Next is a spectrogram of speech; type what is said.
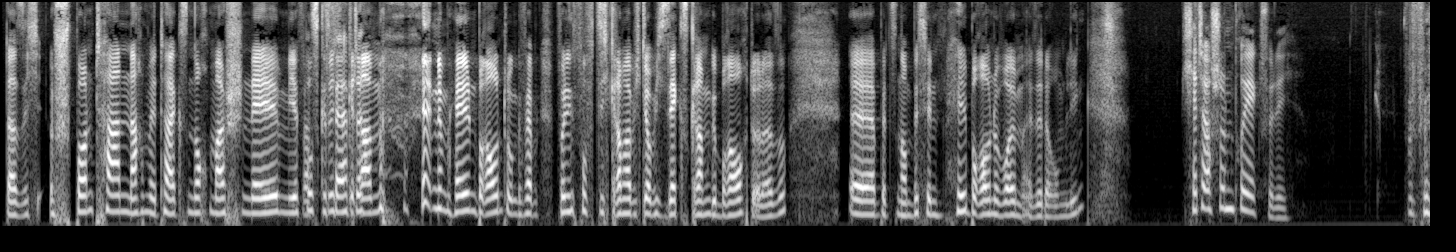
dass ich spontan nachmittags nochmal schnell mir Was 50 gefärbte? Gramm in einem hellen Braunton gefärbt. Von den 50 Gramm habe ich glaube ich 6 Gramm gebraucht oder so. Äh, habe jetzt noch ein bisschen hellbraune Wollmeise da rumliegen. Ich hätte auch schon ein Projekt für dich. Für,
